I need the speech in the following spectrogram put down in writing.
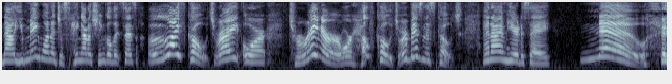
Now, you may want to just hang out a shingle that says life coach, right? Or trainer, or health coach, or business coach. And I'm here to say, no.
